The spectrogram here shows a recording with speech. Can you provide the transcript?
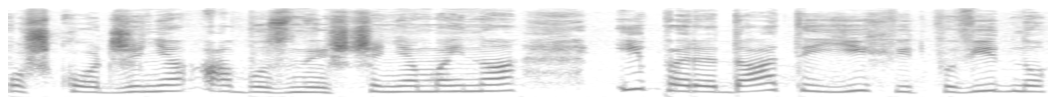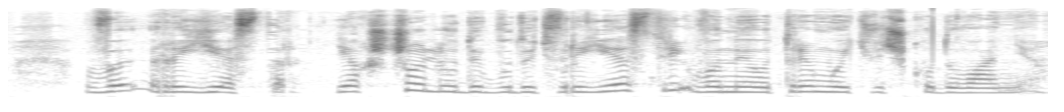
пошкодження або знищення майна і передати їх відповідно в реєстр. Якщо люди будуть в реєстрі, вони отримують відшкодування.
